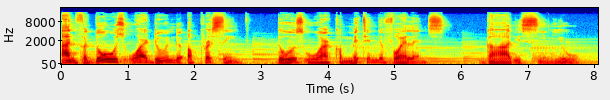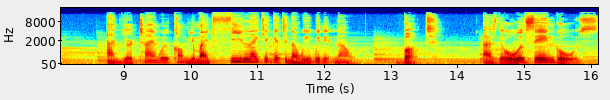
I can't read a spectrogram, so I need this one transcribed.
And for those who are doing the oppressing, those who are committing the violence, God is seeing you. And your time will come. You might feel like you're getting away with it now. But as the old saying goes,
